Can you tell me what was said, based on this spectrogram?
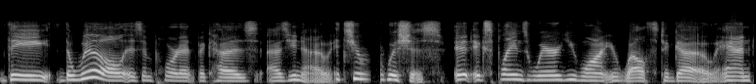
the the will is important because, as you know, it's your wishes. It explains where you want your wealth to go, and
